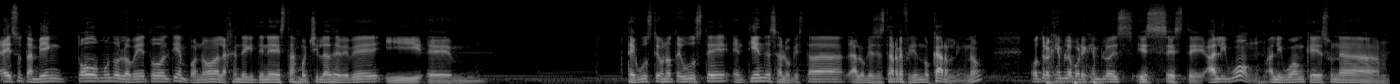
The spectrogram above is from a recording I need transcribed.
eso también todo el mundo lo ve todo el tiempo, ¿no? La gente que tiene estas mochilas de bebé y... Em, te guste o no te guste, entiendes a lo que, está, a lo que se está refiriendo Carlin, ¿no? Otro ejemplo, por ejemplo, es, es este, Ali Wong. Ali Wong, que es una,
